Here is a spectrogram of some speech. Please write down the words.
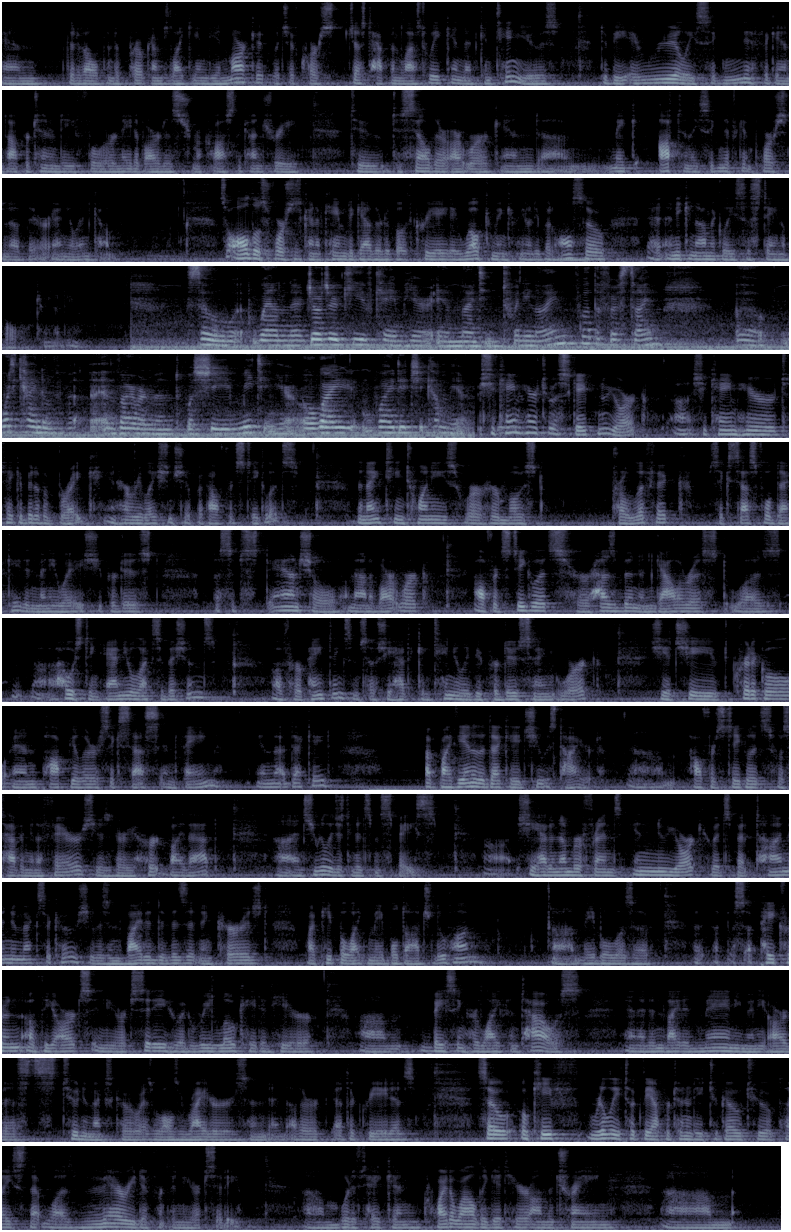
and the development of programs like Indian Market, which of course just happened last weekend and continues to be a really significant opportunity for Native artists from across the country to, to sell their artwork and um, make often a significant portion of their annual income. So all those forces kind of came together to both create a welcoming community, but also an economically sustainable community. So when Georgia O'Keeffe came here in 1929 for the first time, uh, what kind of environment was she meeting here, or why why did she come here? She came here to escape New York. Uh, she came here to take a bit of a break in her relationship with Alfred Stieglitz. The 1920s were her most prolific, successful decade in many ways. She produced a substantial amount of artwork. Alfred Stieglitz, her husband and gallerist, was uh, hosting annual exhibitions of her paintings, and so she had to continually be producing work. She achieved critical and popular success and fame in that decade. Uh, by the end of the decade, she was tired. Um, Alfred Stieglitz was having an affair. She was very hurt by that, uh, and she really just needed some space. Uh, she had a number of friends in New York who had spent time in New Mexico. She was invited to visit and encouraged by people like Mabel Dodge Luhan. Uh, Mabel was a, a, a, patron of the arts in New York City who had relocated here, um, basing her life in Taos and had invited many, many artists to New Mexico, as well as writers and, and other, other creatives. So O'Keeffe really took the opportunity to go to a place that was very different than New York City. Um, would have taken quite a while to get here on the train. Um,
